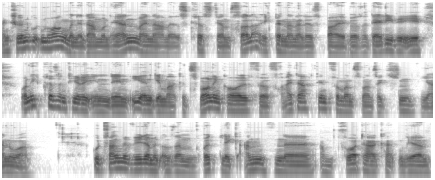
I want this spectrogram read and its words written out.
Einen schönen guten Morgen, meine Damen und Herren. Mein Name ist Christian Zoller. Ich bin Analyst bei börsedaily.de und ich präsentiere Ihnen den ING Markets Morning Call für Freitag, den 25. Januar. Gut, fangen wir wieder mit unserem Rückblick an. Am Vortag hatten wir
